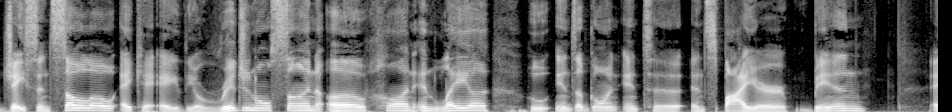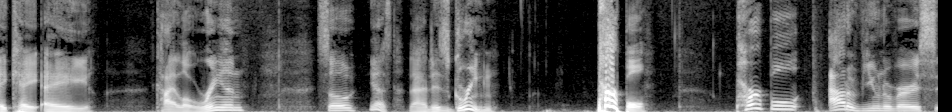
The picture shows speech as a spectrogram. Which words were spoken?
Jacen Solo, aka the original son of Han and Leia, who ends up going into inspire Ben, aka Kylo Ren. So, yes, that is green. Purple. Purple out of universe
